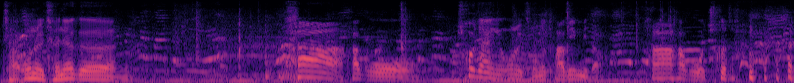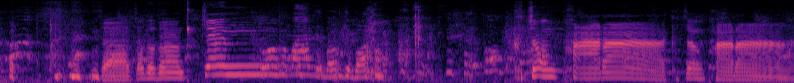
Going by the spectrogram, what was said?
자 오늘 저녁은 파하고 초장이 오늘 저녁 밥입니다. 파하고 초장. 자 짜자잔 짠. 그정 파라 그정 파라.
